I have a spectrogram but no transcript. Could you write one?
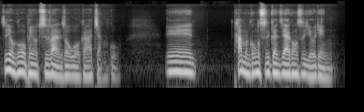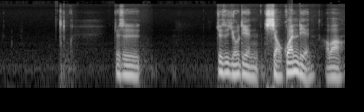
之前我跟我朋友吃饭的时候，我跟他讲过，因为他们公司跟这家公司有点，就是就是有点小关联，好不好？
